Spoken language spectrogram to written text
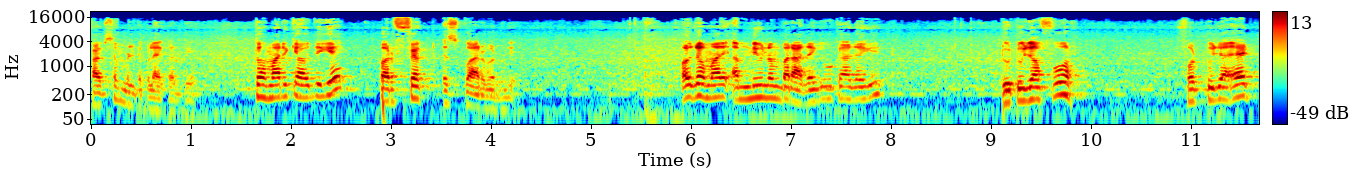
फाइव से मल्टीप्लाई कर दिया तो हमारी क्या हो जाएगी? ये परफेक्ट स्क्वायर बन गई। और जो हमारी अब न्यू नंबर आ जाएगी, वो क्या आ जाएगी? टू टू जा फोर फोर टू जा एट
